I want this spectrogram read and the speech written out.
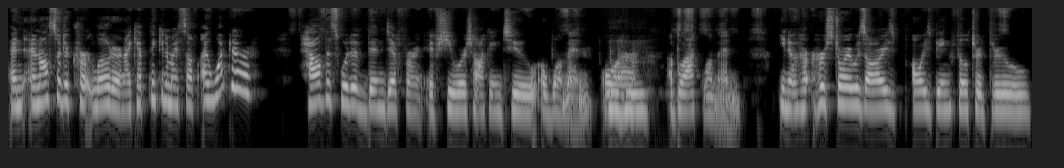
and and also to Kurt Loder. And I kept thinking to myself, I wonder how this would have been different if she were talking to a woman or mm-hmm. a black woman. You know, her, her story was always always being filtered through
